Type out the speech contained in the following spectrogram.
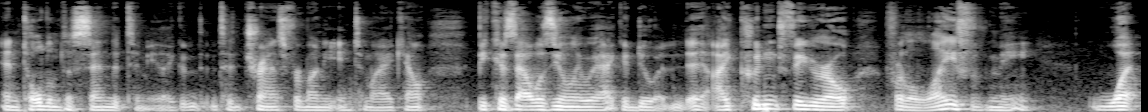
and told them to send it to me, like to transfer money into my account, because that was the only way I could do it. I couldn't figure out for the life of me what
